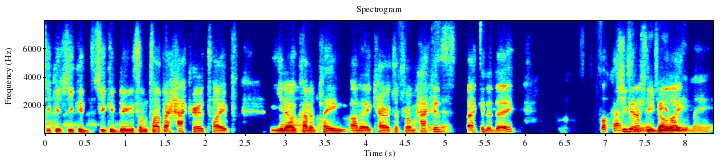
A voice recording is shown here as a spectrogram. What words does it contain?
she nah, could she nah, could nah. she could do some type of hacker type. You know, No, kind of playing on a character from Hackers listen. back in the day. Fuck She could Angelina actually be like- mate.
